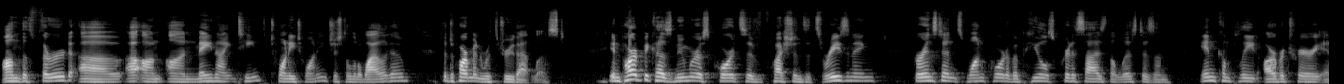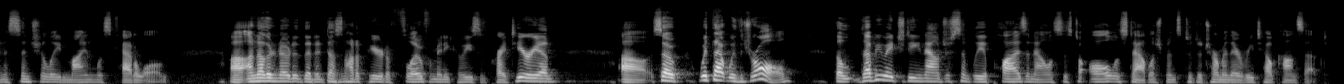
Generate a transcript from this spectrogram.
On the third, uh, uh, on on May nineteenth, twenty twenty, just a little while ago, the department withdrew that list, in part because numerous courts have questioned its reasoning. For instance, one court of appeals criticized the list as an incomplete, arbitrary, and essentially mindless catalog. Uh, another noted that it does not appear to flow from any cohesive criteria. Uh, so, with that withdrawal, the WHD now just simply applies analysis to all establishments to determine their retail concept.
